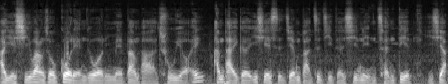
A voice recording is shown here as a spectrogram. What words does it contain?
啊，也希望说过年，如果你没办法出游，哎，安排个一些时间，把自己的心灵沉淀一下。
